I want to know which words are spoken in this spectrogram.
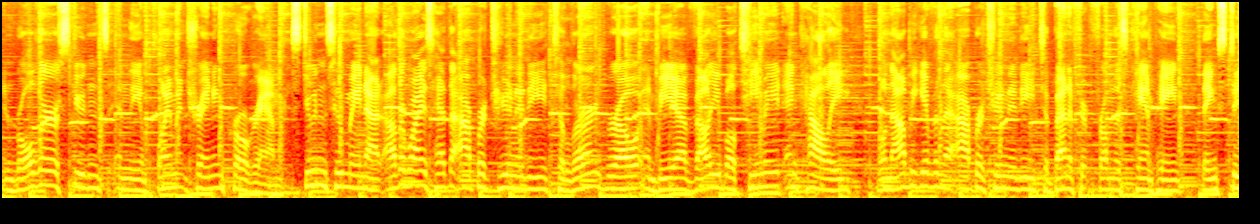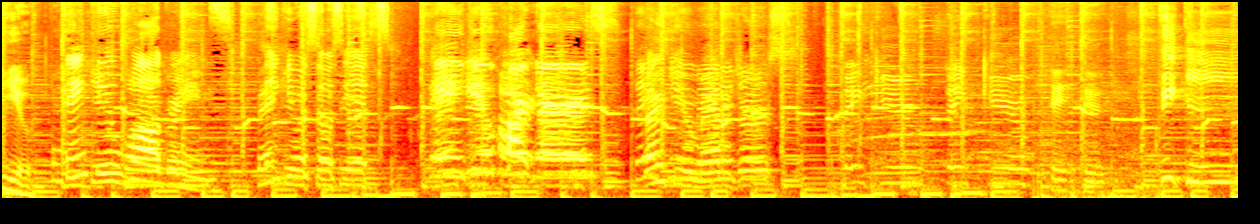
enroll their students in the employment training program. Students who may not otherwise have the opportunity to learn, grow, and be a valuable teammate and colleague will now be given the opportunity to benefit from this campaign thanks to you. Thank you, Walgreens. Thank you, associates. Thank you, partners. Thank you, managers. Thank you. Thank you. Thank you. Thank you.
